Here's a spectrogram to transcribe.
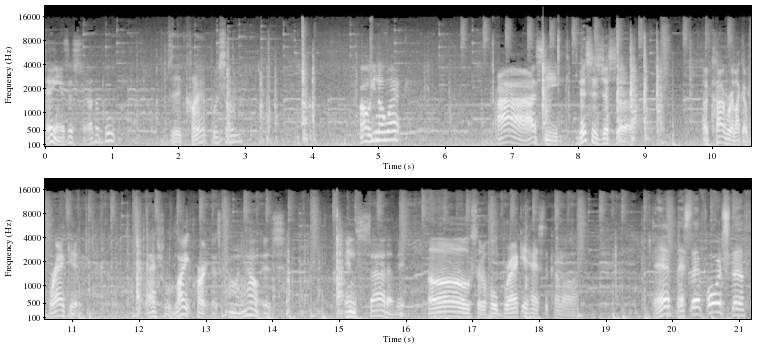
dang is this the other boot Is it a clamp or something? oh you know what ah I see this is just a a cover like a bracket the actual light part that's coming out is inside of it Oh, so the whole bracket has to come off. Yep, that's that Ford stuff.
